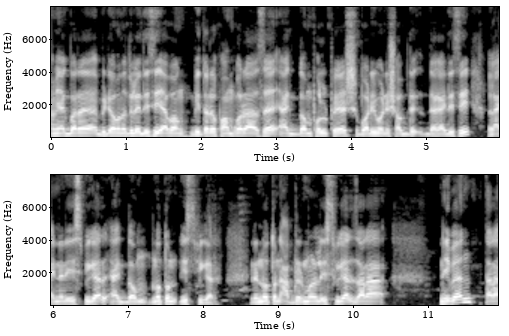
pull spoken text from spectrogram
আমি একবারে ভিডিওর মধ্যে তুলে দিছি এবং ভিতরে ফর্ম করা আছে, একদম ফুল ফ্রেশ বডি বডি সব দেখাই দিছি। লাইনারি স্পিকার একদম নতুন স্পিকার এটা নতুন আপডেট মডেল স্পিকার যারা নেবেন, তারা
